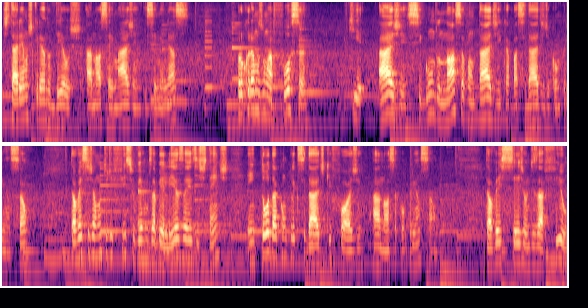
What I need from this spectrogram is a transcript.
Estaremos criando Deus à nossa imagem e semelhança? Procuramos uma força que age segundo nossa vontade e capacidade de compreensão? Talvez seja muito difícil vermos a beleza existente em toda a complexidade que foge à nossa compreensão. Talvez seja um desafio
